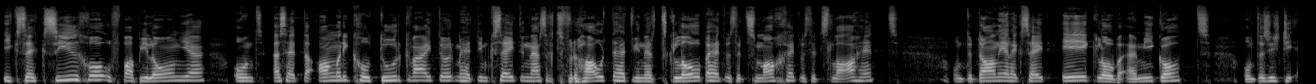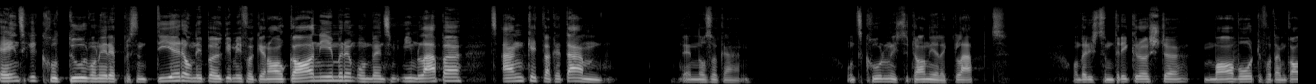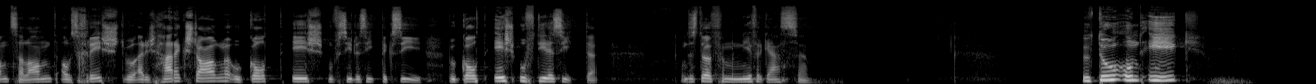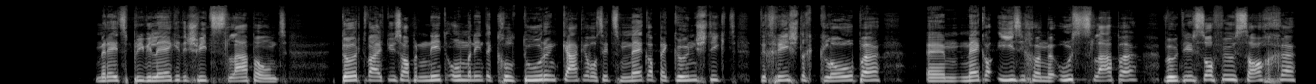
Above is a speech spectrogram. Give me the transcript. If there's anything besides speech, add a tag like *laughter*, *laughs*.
ins Exil gekommen auf Babylonien und es hat eine andere Kultur geweiht dort. Man hat ihm gesagt, wie er sich zu verhalten hat, wie er zu glauben hat, was er zu machen hat, was er zu lassen hat. Und der Daniel hat gesagt, ich glaube an meinen Gott und das ist die einzige Kultur, die ich repräsentiere und ich beuge mich von genau gar niemandem und wenn es mit meinem Leben zu eng geht wegen dem, dann noch so gern. Und das Coole ist, der Daniel gelebt. Und er ist zum drittgrößten Mann geworden von dem ganzen Land als Christ, weil er ist hergestanden und Gott ist auf seiner Seite gewesen. Weil Gott ist auf deiner Seite. Und das dürfen wir nie vergessen. Und du und ich, wir haben das Privileg in der Schweiz zu leben und Dort weht uns aber nicht unbedingt eine Kultur entgegen, die es jetzt mega begünstigt, den christlichen Glauben ähm, mega easy können auszuleben, weil dir so viele Sachen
